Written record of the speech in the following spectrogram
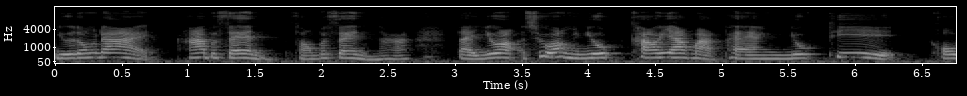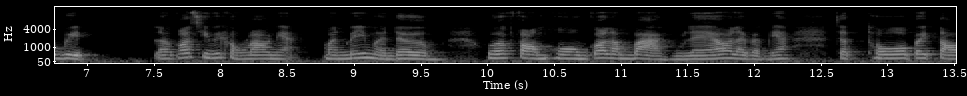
อยู่ต้องได้5% 2%นะคะ แต่ยุช่วงยุคข้าวยากหมากแพงยุคที่โควิด แล้วก็ชีวิตของเราเนี่ย มันไม่เหมือนเดิม work from home ก็ลำบากอยู่แล้วอะไรแบบเนี้ย จะโทรไปต่อ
